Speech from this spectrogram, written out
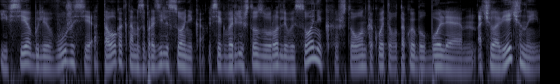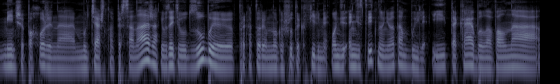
и все были в ужасе от того, как там изобразили Соника. Все говорили, что за уродливый Соник, что он какой-то вот такой был более очеловеченный, меньше похожий на мультяшного персонажа. И вот эти вот зубы, про которые много шуток в фильме, он, они действительно у него там были. И такая была волна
